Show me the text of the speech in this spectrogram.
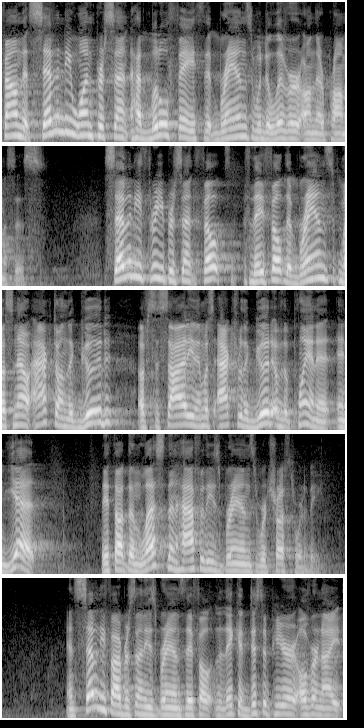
found that 71% had little faith that brands would deliver on their promises. 73% felt they felt that brands must now act on the good of society, they must act for the good of the planet, and yet they thought that less than half of these brands were trustworthy. And 75% of these brands, they felt that they could disappear overnight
